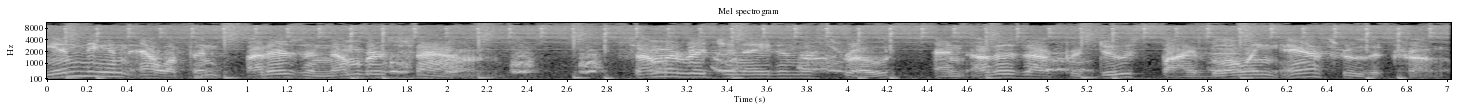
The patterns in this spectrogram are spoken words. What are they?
The Indian elephant utters a number of sounds. Some originate in the throat, and others are produced by blowing air through the trunk.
